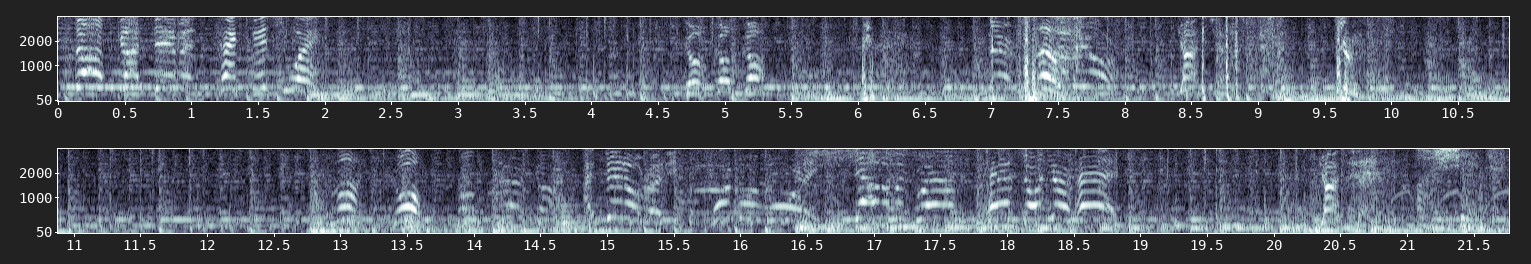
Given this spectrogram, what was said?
Stop, goddammit! Heck, this way! Go, go, go! There! Are! Gotcha! Come on, go! I did already! One more warning! Down on the ground! Hands on your head! Gotcha! Oh, shit.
